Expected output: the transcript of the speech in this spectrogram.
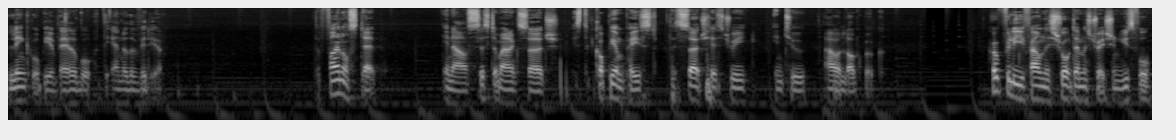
Link will be available at the end of the video. The final step in our systematic search is to copy and paste the search history into our logbook. Hopefully you found this short demonstration useful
